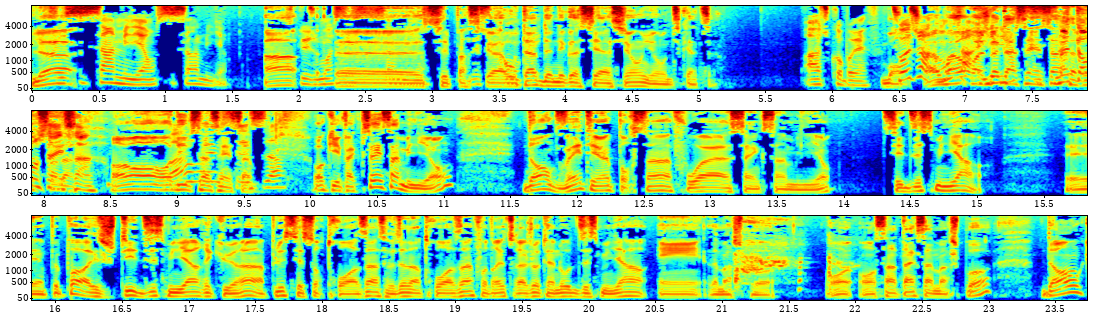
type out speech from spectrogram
Là, 600 millions, 600 millions. Ah, Excuse-moi, euh, c'est parce qu'au table de négociation, ils ont dit 400. En tout cas, bref. Bon. Tu vois, moi, on va le mettre à 500. Mettons 500. On, on dit ça à 500. Ça. OK, fait que 500 millions. Donc, 21% fois 500 millions, c'est 10 milliards. Et on peut pas ajouter 10 milliards récurrents. En plus, c'est sur 3 ans. Ça veut dire dans 3 ans, il faudrait que tu rajoutes un autre 10 milliards. Et ça marche pas. on, on s'entend que ça marche pas. Donc,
